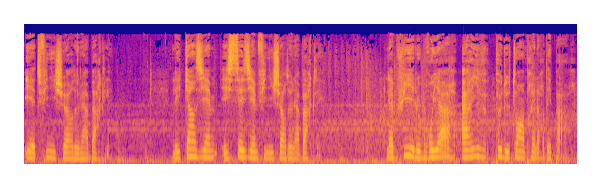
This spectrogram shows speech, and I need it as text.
et être finisher de la Barclay. Les 15e et 16e finishers de la Barclay. La pluie et le brouillard arrivent peu de temps après leur départ.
